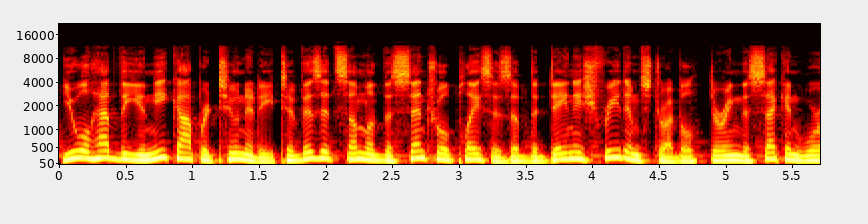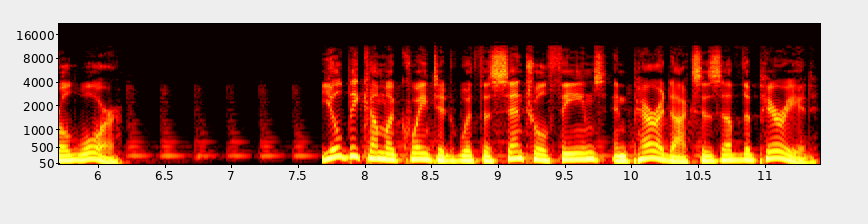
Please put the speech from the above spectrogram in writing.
you will have the unique opportunity to visit some of the central places of the Danish freedom struggle during the Second World War. You'll become acquainted with the central themes and paradoxes of the period.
